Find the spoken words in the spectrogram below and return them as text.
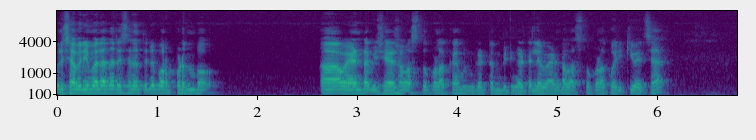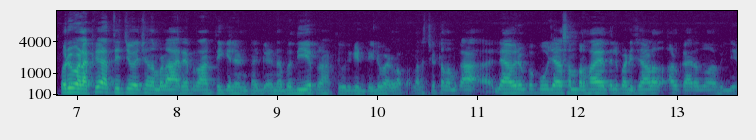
ഒരു ശബരിമല ദർശനത്തിന് പുറപ്പെടുമ്പോൾ വേണ്ട വിശേഷ വസ്തുക്കളൊക്കെ മുൻകെട്ടും പിൻകെട്ടിലും വേണ്ട വസ്തുക്കളൊക്കെ ഒരുക്കി വെച്ച് ഒരു വിളക്ക് കത്തിച്ച് വെച്ച് നമ്മൾ ആരെ പ്രാർത്ഥിക്കലുണ്ട്? ഗണപതിയെ പ്രാർത്ഥി ഒരു കിണ്ടിയിൽ വെള്ളം നിറച്ചിട്ട് നമുക്ക് എല്ലാവരും ഇപ്പോൾ പൂജാ സമ്പ്രദായത്തിൽ പഠിച്ച ആൾ ആൾക്കാരൊന്നും ആവില്ല.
